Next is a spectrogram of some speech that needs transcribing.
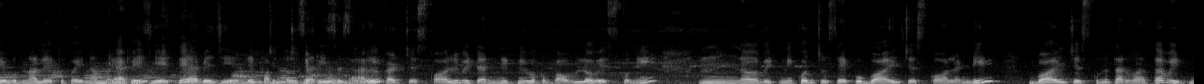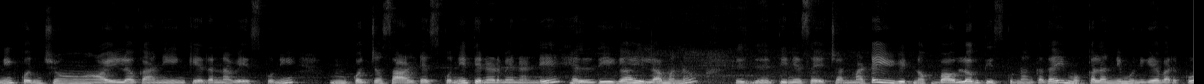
ఏ ఉన్నా లేకపోయినా క్యాబేజీ అయితే క్యాబేజీ అయితే కంపల్సరీ కట్ చేసుకోవాలి. వీటన్నిటిని ఒక బౌల్లో వేసుకొని వీటిని కొంచెం సేపు బాయిల్ చేసుకోవాలండి. బాయిల్ చేసుకున్న తర్వాత వీటిని కొంచెం ఆయిల్ కానీ ఇంకేదన్నా వేసుకొని కొంచెం సాల్ట్ వేసుకొని తినడమేనండి. హెల్తీగా ఇలా మనం తినేసేయచ్చు అనమాట వీటిని ఒక బౌల్లోకి తీసుకున్నాం కదా ఈ ముక్కలన్నీ మునిగే వరకు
